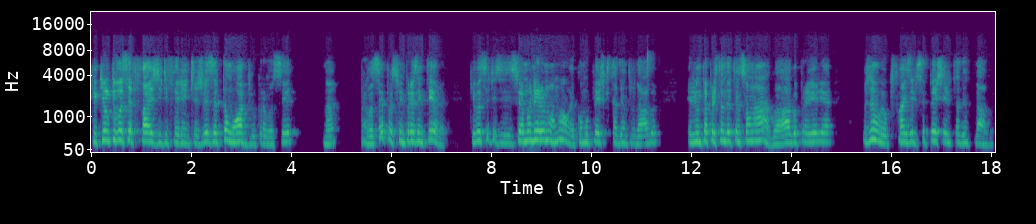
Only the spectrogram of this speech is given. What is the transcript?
que aquilo que você faz de diferente às vezes é tão óbvio para você, né? para você, para a sua empresa inteira, que você diz, isso é a maneira normal, é como o peixe que está dentro da água, ele não está prestando atenção na água, a água para ele é... Mas não, é o que faz ele ser peixe, ele está dentro da água.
